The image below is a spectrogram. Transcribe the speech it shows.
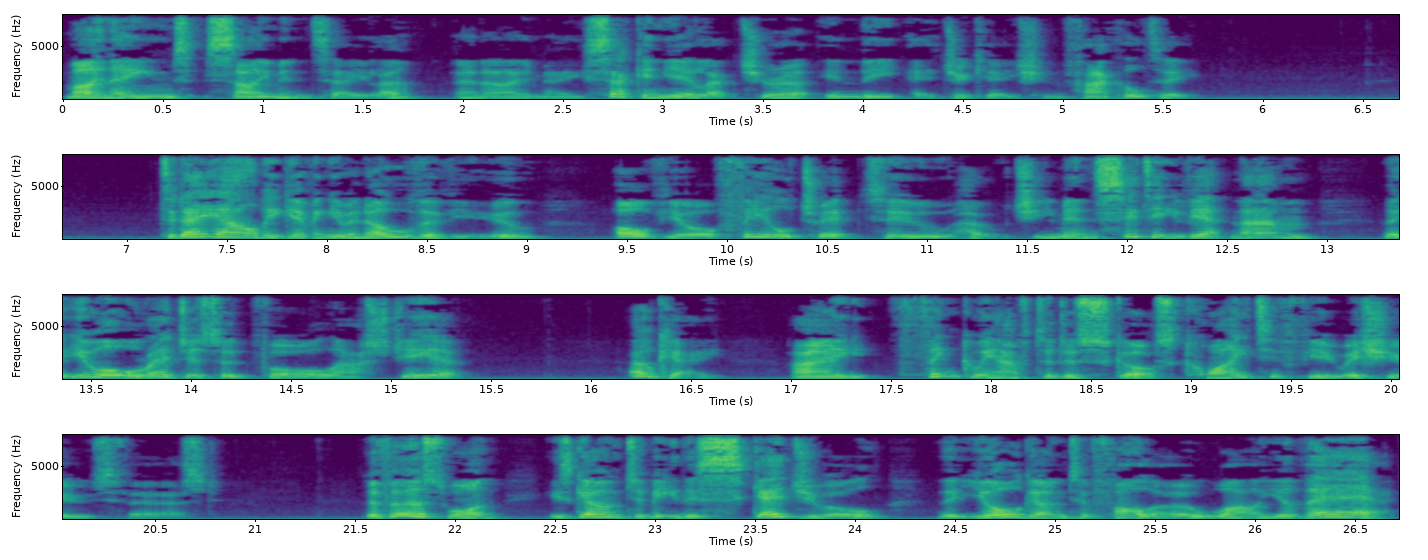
My name's Simon Taylor, and I'm a second year lecturer in the Education faculty. Today I'll be giving you an overview of your field trip to Ho Chi Minh City, Vietnam, that you all registered for last year. Okay, I think we have to discuss quite a few issues first. The first one is going to be the schedule that you're going to follow while you're there.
